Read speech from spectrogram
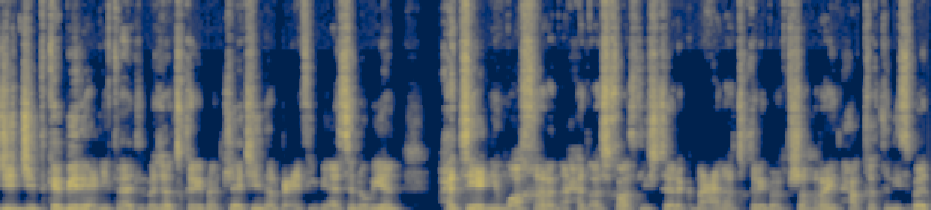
جد جد كبير يعني في هذا المجال تقريبا 30 40% سنويا حتى يعني مؤخرا أحد الأشخاص اللي اشترك معنا تقريبا في شهرين حقق نسبة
